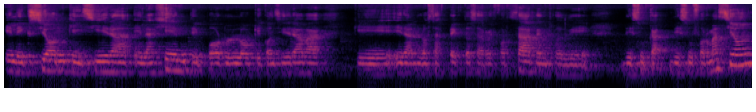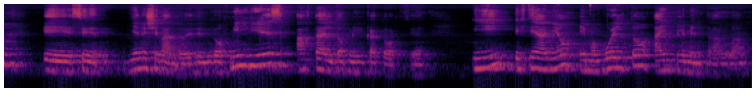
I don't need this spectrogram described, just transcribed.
elección que hiciera el agente por lo que consideraba que eran los aspectos a reforzar dentro de, su, de su, formación, eh, se viene llevando desde el 2010 hasta el 2014 y este año hemos vuelto a implementarla.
